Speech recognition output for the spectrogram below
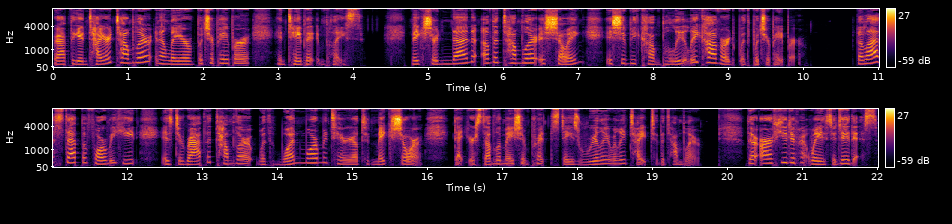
Wrap the entire tumbler in a layer of butcher paper and tape it in place. Make sure none of the tumbler is showing. It should be completely covered with butcher paper. The last step before we heat is to wrap the tumbler with one more material to make sure that your sublimation print stays really, really tight to the tumbler. There are a few different ways to do this.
